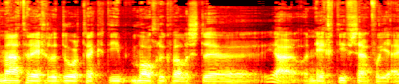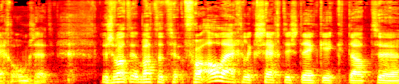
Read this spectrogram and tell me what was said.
maatregelen doortrekken die mogelijk wel eens de, ja, negatief zijn voor je eigen omzet. Dus wat, wat het vooral eigenlijk zegt, is denk ik dat uh,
